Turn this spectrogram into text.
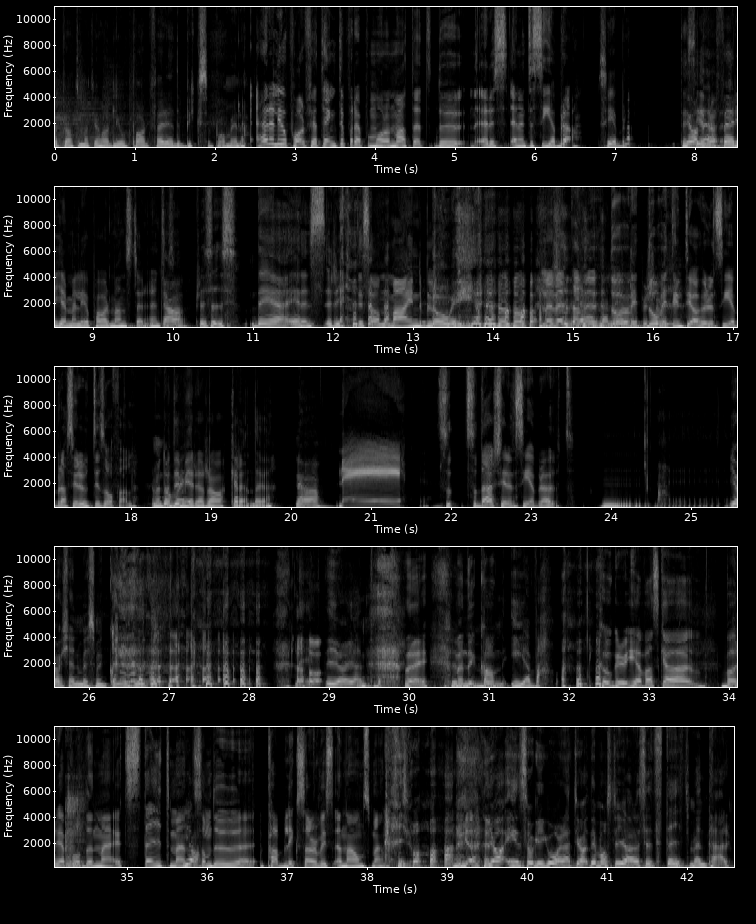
me. Ska prata om att jag har leopardfärgade byxor på mig nu. Är det leopard? För jag tänkte på det på morgonmötet. Du, är, det, är det inte zebra? Zebra. Det är Ja, är zebrafärger med leopardmönster, är det inte Ja, så? precis. Det är Det är ett... en riktig sån mind-blowing. Men vänta nu, då vet, då vet inte jag hur en zebra ser ut i så fall. Men de Och det är har- mer rakare än det. Ja, Nej, så, så där ser en zebra ut. jag känner mig som en cougar. Nej, det gör jag inte. Nej, men det Puman Eva. Cougar Eva ska börja podden med ett statement Ja. som du, public service announcement. Ja, jag insåg igår att jag, det måste göras ett statement här.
